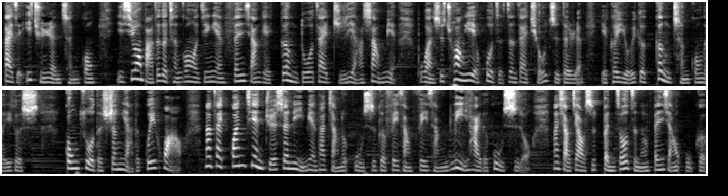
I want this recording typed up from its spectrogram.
带着一群人成功，也希望把这个成功的经验分享给更多在职涯上面，不管是创业或者正在求职的人，也可以有一个更成功的一个工作的生涯的规划哦，那在关键决胜里面，他讲了五十个非常非常厉害的故事哦。那小教老师本周只能分享五个，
